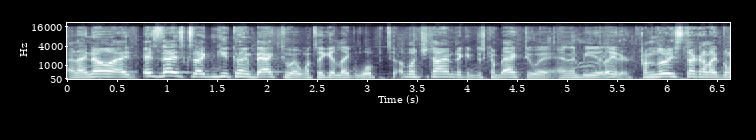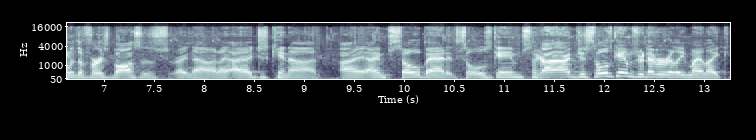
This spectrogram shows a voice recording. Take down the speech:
And I know I, it's nice because I can keep coming back to it. Once I get like whooped a bunch of times, I can just come back to it and then beat it later. I'm literally stuck on like one of the first bosses right now, and I, I just cannot. I I'm so bad at Souls games. Like I, I'm just Souls games were never really my like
